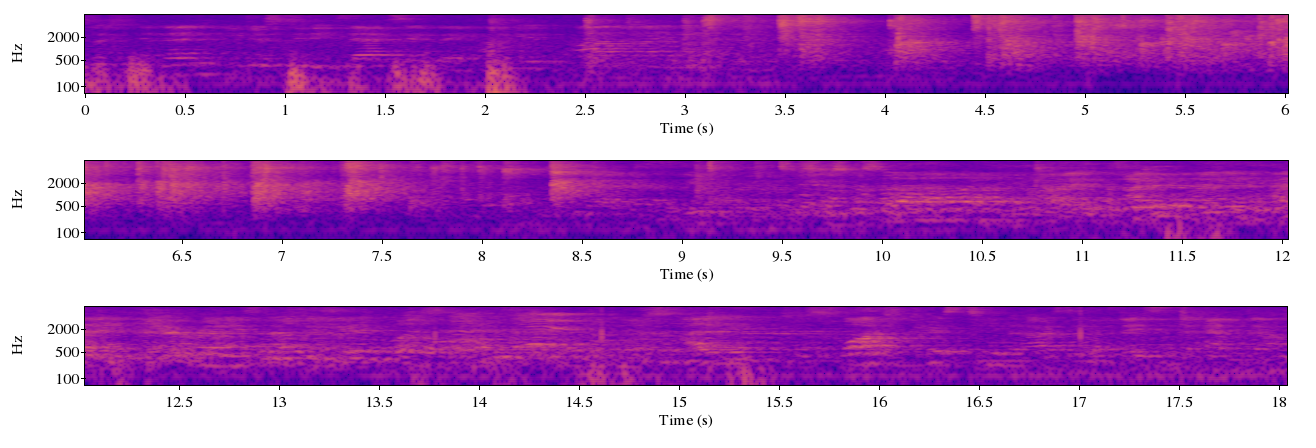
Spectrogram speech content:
Switch, and then you just do the exact same thing. I'm get on my knees. I think just watch Christine and Arsenal. They seem to have it down.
